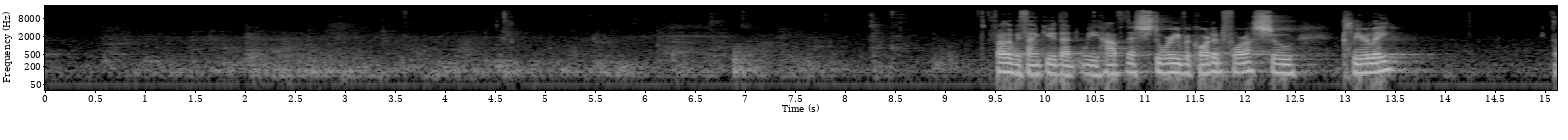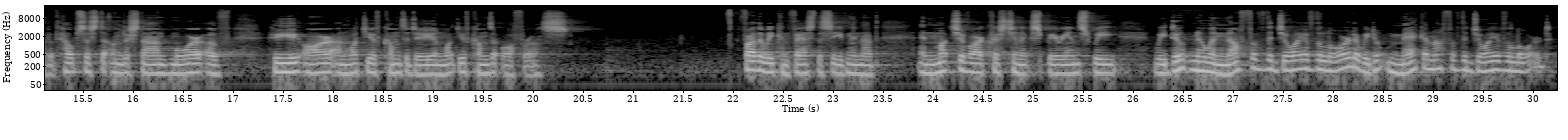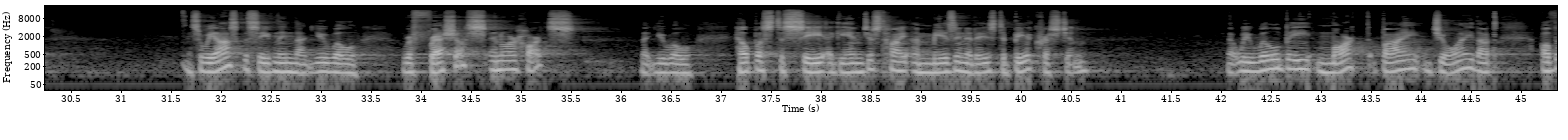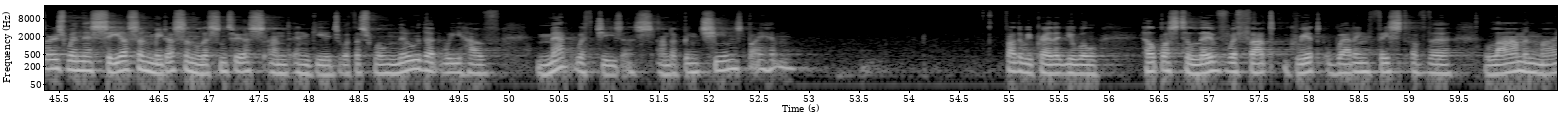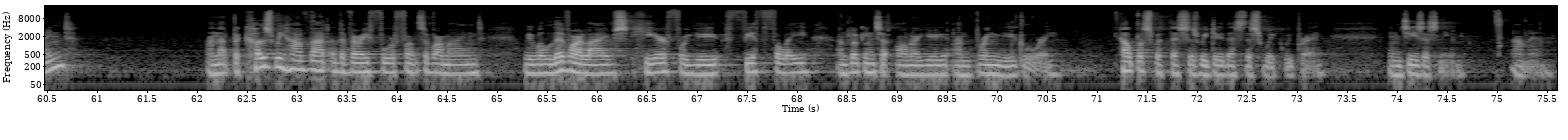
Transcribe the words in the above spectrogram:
Father, we thank you that we have this story recorded for us so clearly that it helps us to understand more of who you are and what you have come to do and what you've come to offer us. Father, we confess this evening that in much of our Christian experience, we, we don't know enough of the joy of the Lord or we don't make enough of the joy of the Lord. And so we ask this evening that you will refresh us in our hearts, that you will help us to see again just how amazing it is to be a Christian, that we will be marked by joy, that Others, when they see us and meet us and listen to us and engage with us, will know that we have met with Jesus and have been changed by him. Father, we pray that you will help us to live with that great wedding feast of the Lamb in mind. And that because we have that at the very forefronts of our mind, we will live our lives here for you faithfully and looking to honor you and bring you glory. Help us with this as we do this this week, we pray. In Jesus' name. Amen.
